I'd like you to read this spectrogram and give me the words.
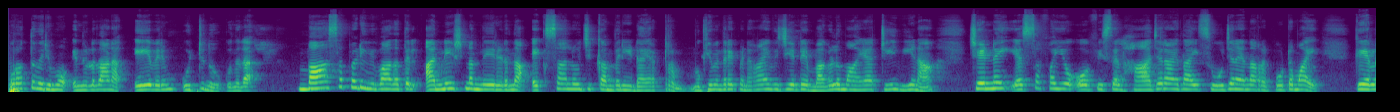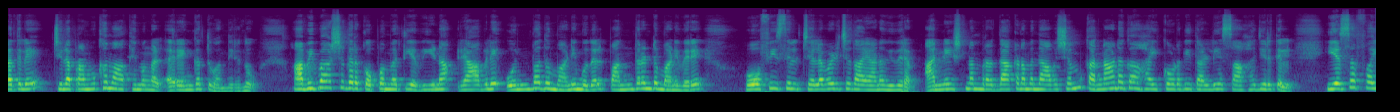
പുറത്തുവരുമോ എന്നുള്ളതാണ് ഏവരും ഉറ്റുനോക്കുന്നത്. മാസപ്പടി വിവാദത്തിൽ അന്വേഷണം നേരിടുന്ന എക്സാലോജി കമ്പനി ഡയറക്ടറും മുഖ്യമന്ത്രി പിണറായി വിജയന്റെ മകളുമായ T Veena Chennai S F I O ഓഫീസിൽ ഹാജരായതായി സൂചന എന്ന റിപ്പോർട്ടുമായി കേരളത്തിലെ ചില പ്രമുഖ മാധ്യമങ്ങൾ രംഗത്ത് വന്നിരുന്നു. അഭിഭാഷകർക്കൊപ്പം എത്തിയ വീണ രാവിലെ ഒൻപത് മണി മുതൽ പന്ത്രണ്ട് മണിവരെ ഓഫീസിൽ ചെലവഴിച്ചതായാണ് വിവരം. അന്വേഷണം റദ്ദാക്കണമെന്ന ആവശ്യം കർണാടക ഹൈക്കോടതി തള്ളിയ സാഹചര്യത്തിൽ എസ് എഫ് ഐ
